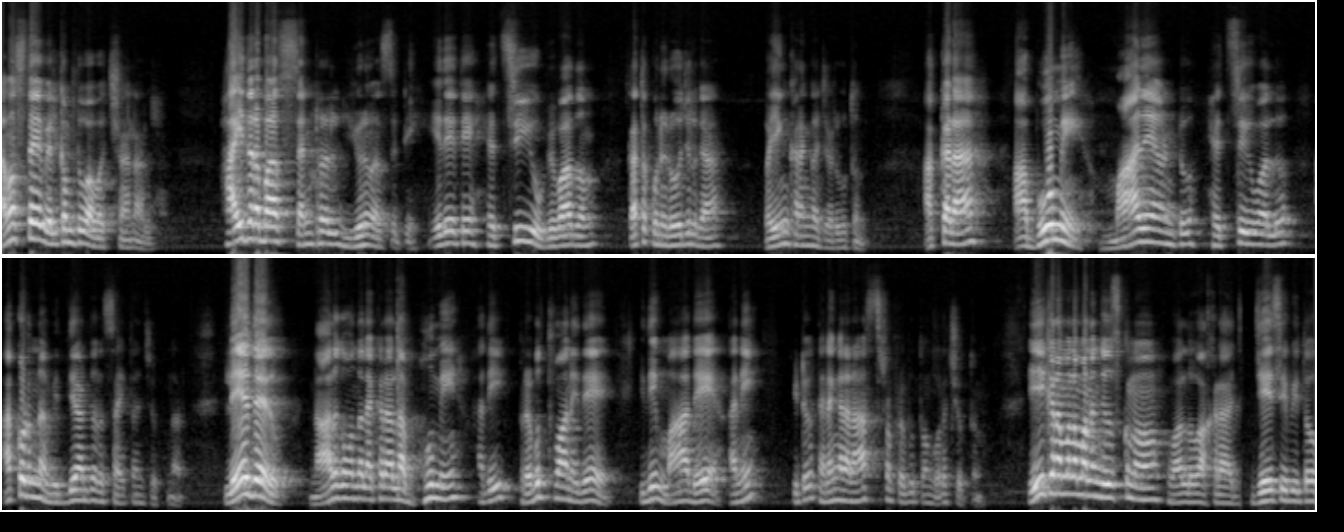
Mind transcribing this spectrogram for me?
నమస్తే welcome to our channel. Hyderabad central university. ఏదైతే హెచ్సియు వివాదం గత కొన్ని రోజులుగా భయంకరంగా జరుగుతుంది అక్కడ ఆ భూమి మాదే అంటూ హెచ్సియు వాళ్ళు అక్కడున్న విద్యార్థులు సైతం చెప్తున్నారు. లేదేదు నాలుగు వందల ఎకరాల భూమి అది ప్రభుత్వానిదే ఇది మాదే అని ఇటు తెలంగాణ రాష్ట్ర ప్రభుత్వం కూడా చెప్తుంది. ఈ క్రమంలో మనం చూసుకున్నాం వాళ్ళు అక్కడ జేసీబీతో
